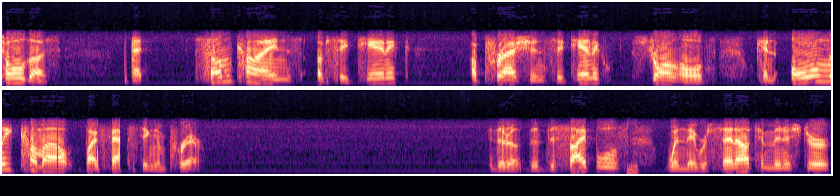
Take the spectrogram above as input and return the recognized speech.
told us that some kinds of satanic oppression, satanic strongholds, can only come out by fasting and prayer. The, the disciples, hmm. when they were sent out to minister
